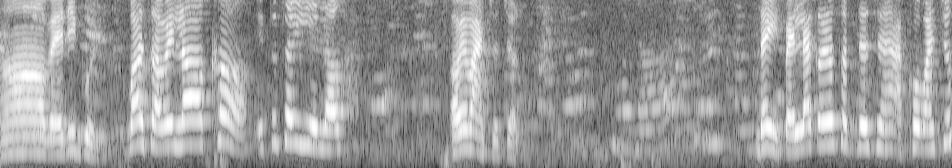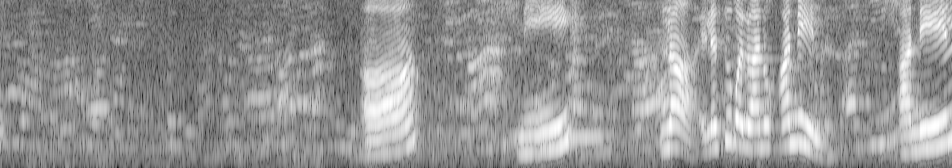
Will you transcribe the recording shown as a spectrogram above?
હા વેરી ગુડ બસ હવે લખ. એ તો સહી એ લખ. હવે વાંચો ચલો. નહીં પહેલાં કયો શબ્દ છે? આખો વાંચો. અ ની લ. એટલે શું બોલવાનું? અનિલ. અનિલ.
